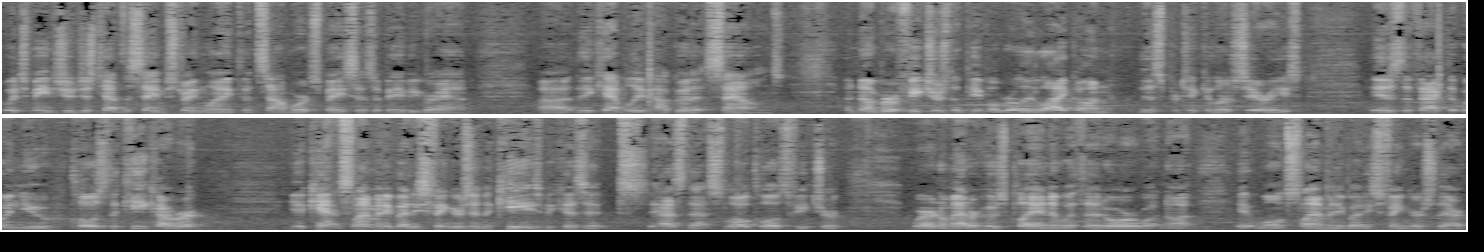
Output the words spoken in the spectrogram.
which means you just have the same string length and soundboard space as a baby grand, uh, they can't believe how good it sounds. A number of features that people really like on this particular series is the fact that when you close the key cover, you can't slam anybody's fingers in the keys because it has that slow close feature where no matter who's playing it with it or whatnot, it won't slam anybody's fingers there.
